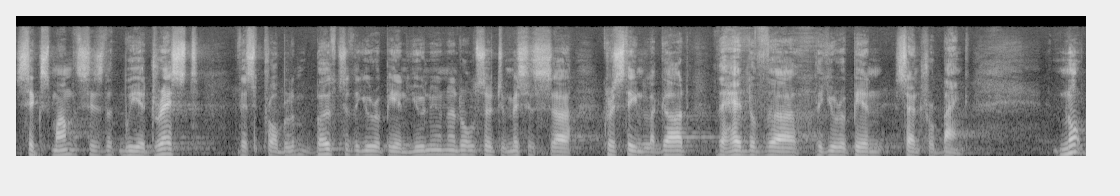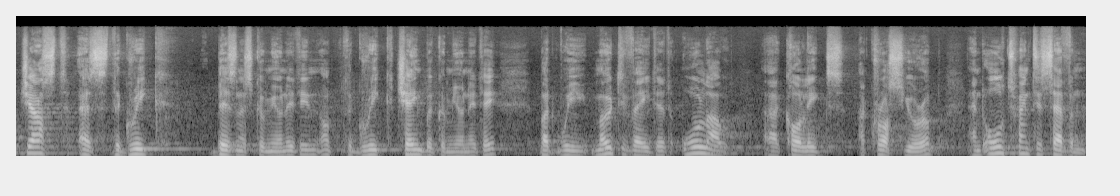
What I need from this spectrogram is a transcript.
six months is that we addressed this problem, both to the European Union and also to Mrs. Uh, Christine Lagarde, the head of uh, the European Central Bank. Not just as the Greek business community, not the Greek chamber community, but we motivated all our uh, colleagues across Europe and all 27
